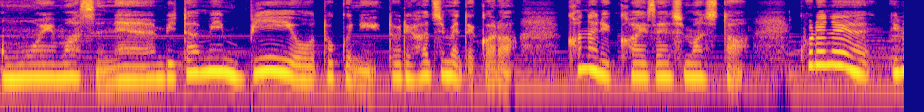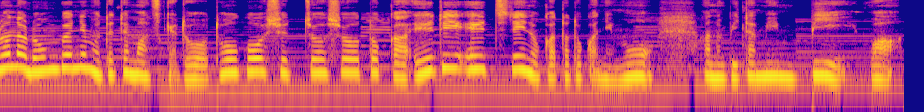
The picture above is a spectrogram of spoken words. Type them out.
思いますね。ビタミン B を特に取り始めてからかなり改善しました。これねいろんな論文にも出てますけど統合失調症とか ADHD の方とかにもあのビタミン B は、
